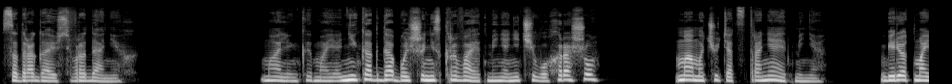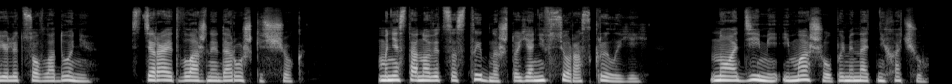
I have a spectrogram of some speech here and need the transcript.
Содрогаюсь в рыданиях. Маленькая моя никогда больше не скрывает меня ничего, хорошо? Мама чуть отстраняет меня, берет мое лицо в ладони, стирает влажные дорожки с щек. Мне становится стыдно, что я не все раскрыла ей. Но о Диме и Маше упоминать не хочу.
